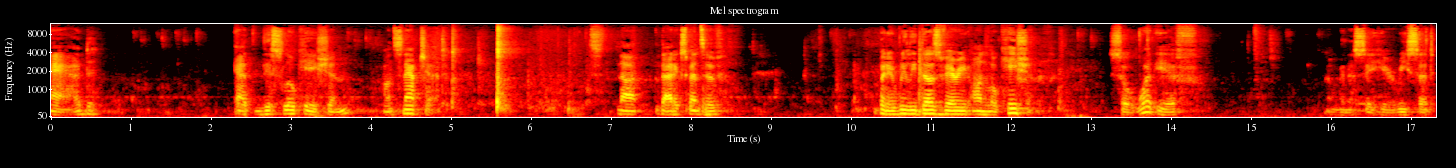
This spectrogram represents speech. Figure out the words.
ad at this location on Snapchat. It's not that expensive, but it really does vary on location. So what if, I'm going to say here, reset,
